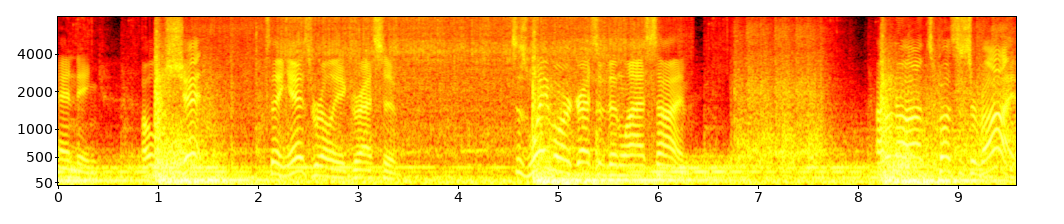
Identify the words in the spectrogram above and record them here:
ending. Holy shit! Thing is really aggressive. This is way more aggressive than last time. I don't know how I'm supposed to survive.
